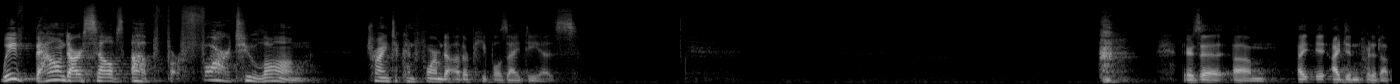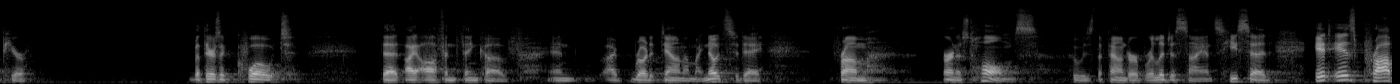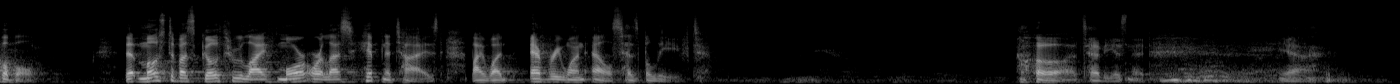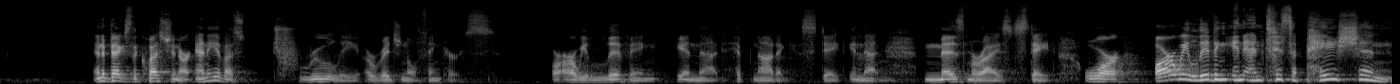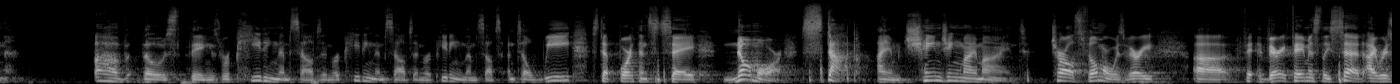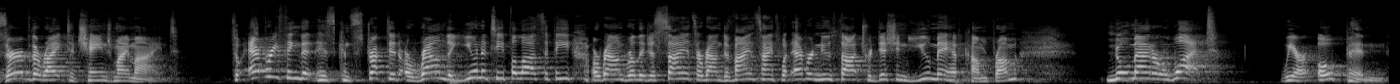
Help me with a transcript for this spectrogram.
We've bound ourselves up for far too long trying to conform to other people's ideas. There's a. Um, I, I didn't put it up here, but there's a quote that I often think of, and I wrote it down on my notes today from Ernest Holmes, who is the founder of religious science. He said, It is probable that most of us go through life more or less hypnotized by what everyone else has believed. Oh, that's heavy, isn't it? Yeah. And it begs the question are any of us truly original thinkers? Or are we living in that hypnotic state, in that mesmerized state? Or are we living in anticipation of those things, repeating themselves and repeating themselves and repeating themselves until we step forth and say, No more, stop, I am changing my mind? Charles Fillmore was very, uh, very famously said, I reserve the right to change my mind. So, everything that is constructed around the unity philosophy, around religious science, around divine science, whatever new thought tradition you may have come from, no matter what, we are open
